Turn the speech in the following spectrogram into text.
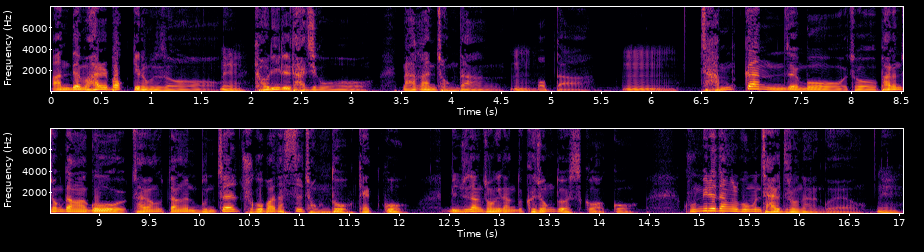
안 되면 할벅 이러면서 네. 결의를 다지고 나간 정당 음. 없다. 음. 잠깐 이제 뭐 저 바른정당하고 자유한국당은 문자를 주고받았을 정도겠고 민주당 정의당도 그 정도였을 것 같고 국민의당을 보면 잘 드러나는 거예요. 네.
